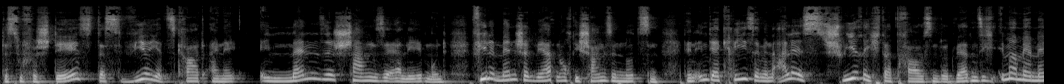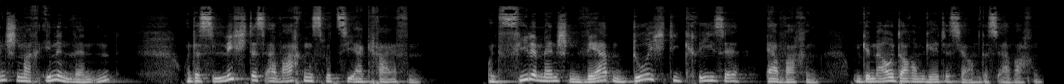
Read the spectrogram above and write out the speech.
dass du verstehst, dass wir jetzt gerade eine immense Chance erleben und viele Menschen werden auch die Chance nutzen. Denn in der Krise, wenn alles schwierig da draußen wird, werden sich immer mehr Menschen nach innen wenden und das Licht des Erwachens wird sie ergreifen. Und viele Menschen werden durch die Krise erwachen. Und genau darum geht es ja um das Erwachen.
